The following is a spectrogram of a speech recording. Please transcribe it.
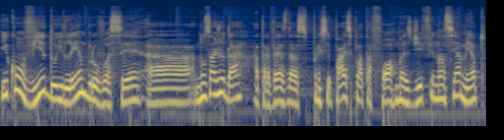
E convido e lembro você a nos ajudar através das principais plataformas de financiamento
